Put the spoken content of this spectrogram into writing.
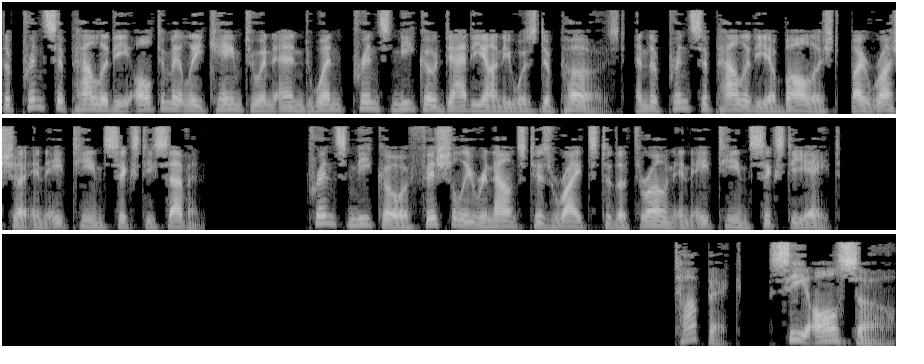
The principality ultimately came to an end when Prince Niko Dadiani was deposed, and the principality abolished, by Russia in 1867. Prince Niko officially renounced his rights to the throne in 1868. See also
